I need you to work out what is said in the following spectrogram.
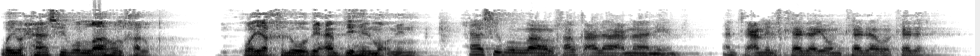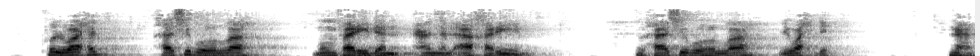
ويحاسب الله الخلق ويخلو بعبده المؤمن. حاسب الله الخلق على أعمالهم. أنت عملت كذا يوم كذا وكذا. كل واحد حاسبه الله منفردا عن الآخرين. يحاسبه الله لوحده. نعم.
